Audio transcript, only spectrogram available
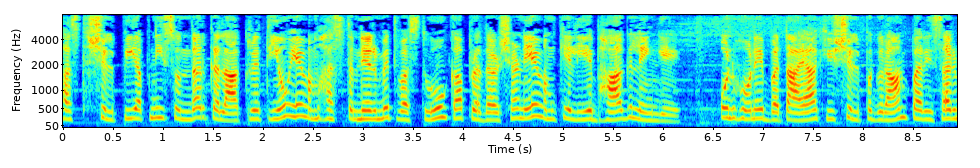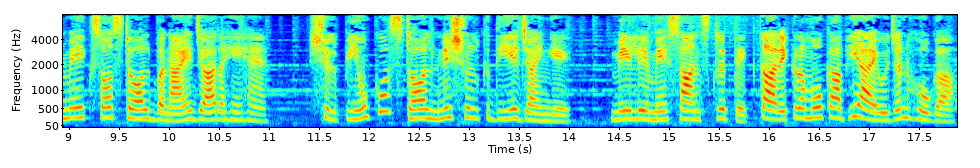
हस्तशिल्पी अपनी सुंदर कलाकृतियों एवं हस्त निर्मित वस्तुओं का प्रदर्शन एवं के लिए भाग लेंगे। उन्होंने बताया कि शिल्पग्राम परिसर में 100 स्टॉल बनाए जा रहे हैं। शिल्पियों को स्टॉल निशुल्क दिए जाएँगे। मेले में सांस्कृतिक कार्यक्रमों का भी आयोजन होगा।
